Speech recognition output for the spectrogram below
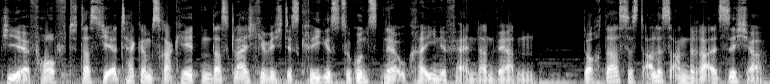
Kiew hofft, dass die Attackams-Raketen das Gleichgewicht des Krieges zugunsten der Ukraine verändern werden. Doch das ist alles andere als sicher.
